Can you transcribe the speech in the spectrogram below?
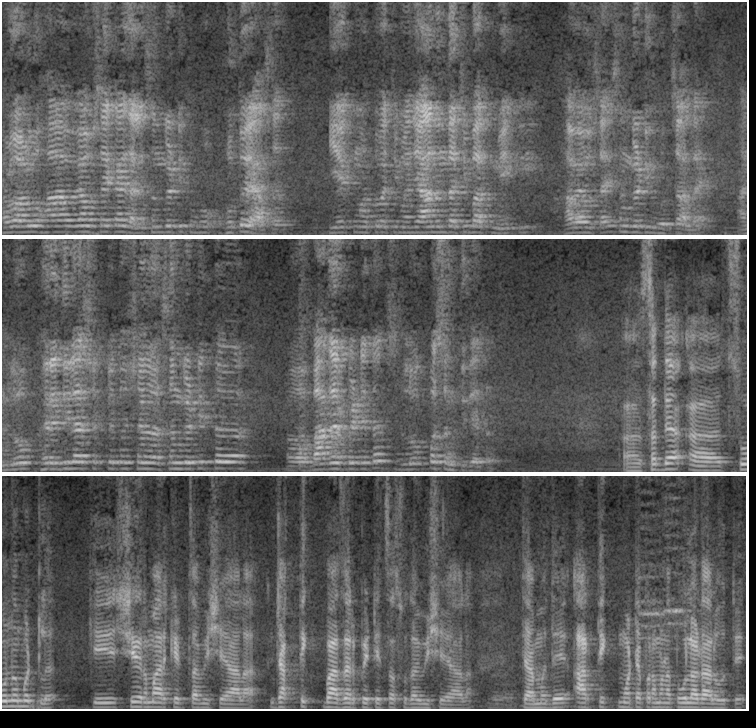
हळूहळू हा व्यवसाय काय झाला संघटित हो होतोय असं. ही एक महत्वाची म्हणजे आनंदाची बातमी आहे की हा व्यवसाय संघटित होत चाललाय आणि लोक खरेदीला शक्यतो श- संघटित बाजारपेठेतच लोक पसंती देतात. अ, सध्या अ, सोनं म्हटलं की शेअर मार्केटचा विषय आला जागतिक बाजारपेठेचा सुद्धा विषय आला. त्यामध्ये आर्थिक मोठ्या प्रमाणात उलाढाल होते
